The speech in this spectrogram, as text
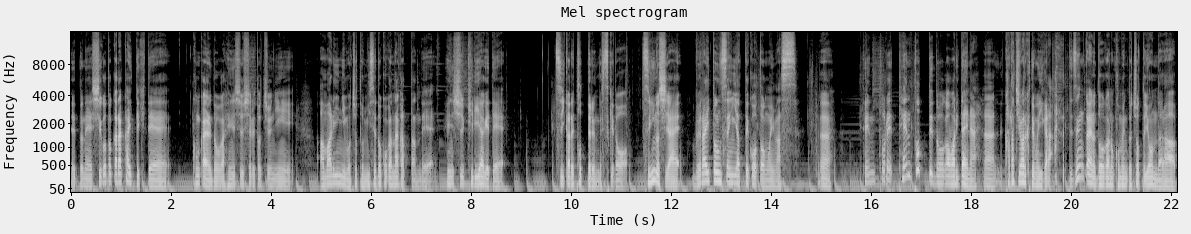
えっとね、仕事から帰ってきて、今回の動画編集してる途中に、あまりにもちょっと見せどこがなかったんで、編集切り上げて、追加で撮ってるんですけど、次の試合、ブライトン戦やっていこうと思います。うん。点取れ、点取って動画終わりたいな。うん。形悪くてもいいからで、前回の動画のコメントちょっと読んだら、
